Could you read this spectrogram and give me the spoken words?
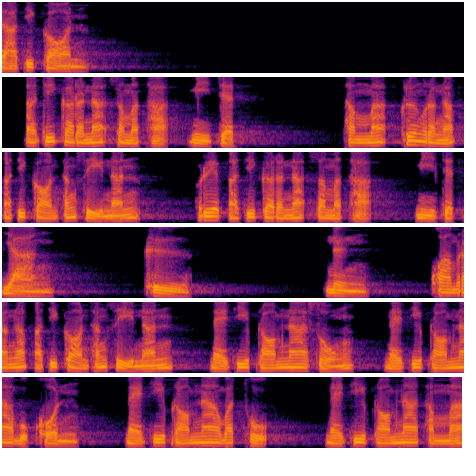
จาธิกร อธิกรณะสมถะมีเจ็ดธรรมะเครื่องระงับอธิกรทั้งสี่นั้น เรียกอธิกรณะสมถะมีเจ็ดอย่าง คือ 1. ความระงับอธิกรณ์ทั้งสี่นั้น ในที่พร้อมหน้าสงในที่พร้อมหน้าบุคคล ในที่พร้อมหน้าวัตถุ ในที่พร้อมหน้าธรรมะ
